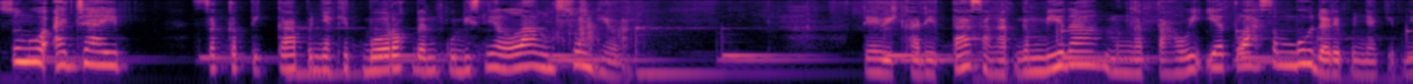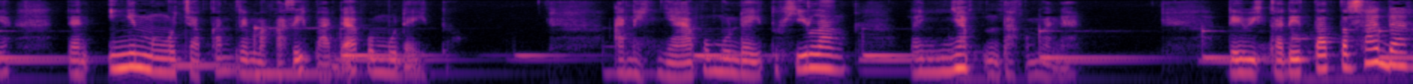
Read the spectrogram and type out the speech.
Sungguh ajaib, seketika penyakit borok dan kudisnya langsung hilang. Dewi Kadita sangat gembira mengetahui ia telah sembuh dari penyakitnya dan ingin mengucapkan terima kasih pada pemuda itu. Anehnya pemuda itu hilang, lenyap entah ke mana. Dewi Kadita tersadar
